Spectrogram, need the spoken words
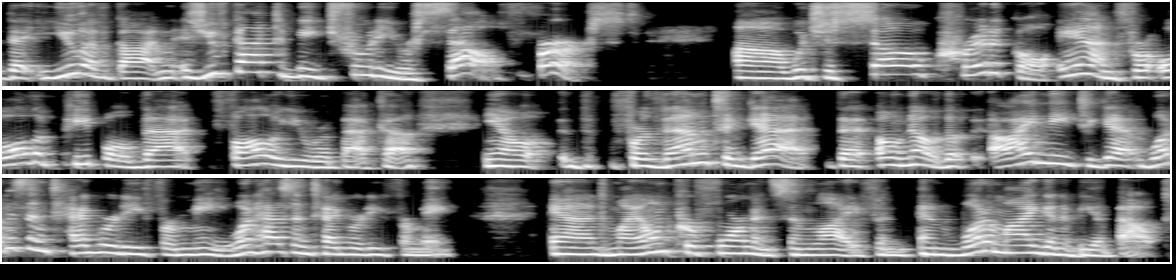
that you have gotten is you've got to be true to yourself first uh, which is so critical. And for all the people that follow you, Rebecca, you know, for them to get that, oh no, the, I need to get what is integrity for me? What has integrity for me? And my own performance in life, and, and what am I going to be about?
